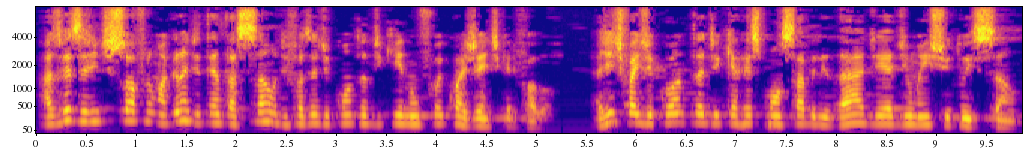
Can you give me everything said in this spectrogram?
Às vezes a gente sofre uma grande tentação de fazer de conta de que não foi com a gente que ele falou. A gente faz de conta de que a responsabilidade é de uma instituição.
